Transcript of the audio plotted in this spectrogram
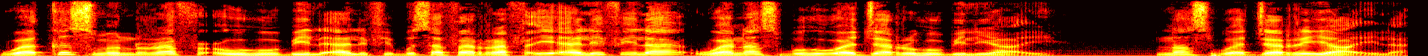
Ve kısmın ref'uhu bil elifi. Bu sefer ref'i elif ile ve nasbuhu ve cerruhu bil ya'i. Nasb ve cerri ya ile.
